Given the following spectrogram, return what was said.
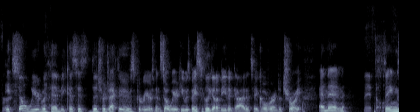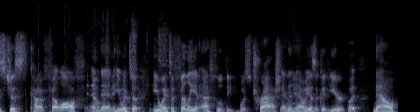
for- It's so weird with him because his the trajectory of his career has been so weird. He was basically going to be the guy to take over in Detroit, and then fell off. things just kind of fell off. And And, then he went to he went to Philly and absolutely was trash. And then Yeah. now he has a good year, but now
